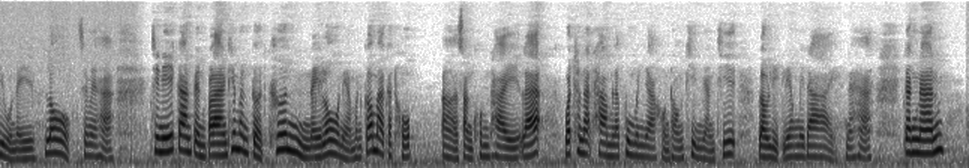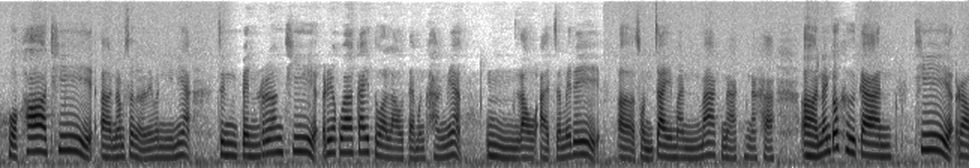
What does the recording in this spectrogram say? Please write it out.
อยู่ในโลกใช่ไหมคะทีนี้การเปลี่ยนแปลงที่มันเกิดขึ้นในโลกเนี่ยมันก็มากระทบสังคมไทยและวัฒนธรรมและภูมิปัญญาของท้องถิ่นอย่างที่เราหลีกเลี่ยงไม่ได้นะคะดังนั้น หัวข้อที่นำเสนอในวันนี้เนี่ยจึงเป็นเรื่องที่เรียกว่าใกล้ตัวเราแต่บางครั้งเนี่ยเราอาจจะไม่ได้สนใจมันมากนักนะคะนั่นก็คือการที่เรา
